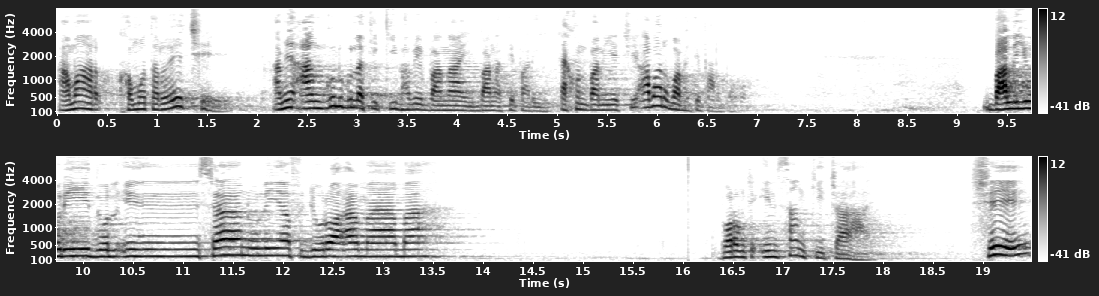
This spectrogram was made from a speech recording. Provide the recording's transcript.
আমার ক্ষমতা রয়েছে, আমি আঙ্গুলগুলাকে কীভাবে বানাই, বানাতে পারি? এখন বানিয়েছি আবার বানাতে পারব। আমামা। বরং ইনসান কি চায়? সে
